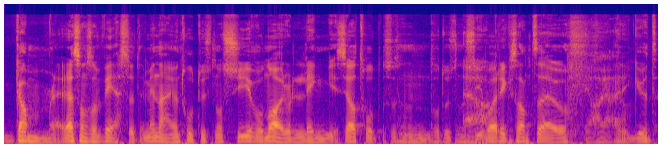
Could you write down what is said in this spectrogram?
gamlere. Sånn som V70 min er jo 2007, og nå er det jo lenge siden 2007 ja. var. Ikke sant? Det er jo Herregud.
